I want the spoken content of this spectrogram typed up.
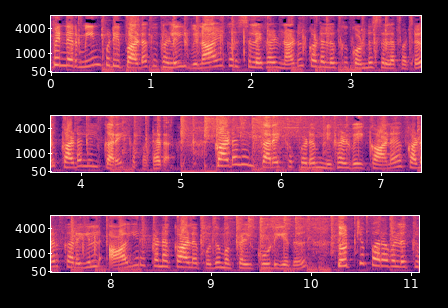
பின்னர் மீன்பிடி படகுகளில் விநாயகர் சிலைகள் நடுக்கடலுக்கு கொண்டு செல்லப்பட்டு கடலில் கரைக்கப்பட்டது. கடலில் கரைக்கப்படும் நிகழ்வை காண கடற்கரையில் ஆயிரக்கணக்கான பொதுமக்கள் கூடியது தொற்று பரவலுக்கு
